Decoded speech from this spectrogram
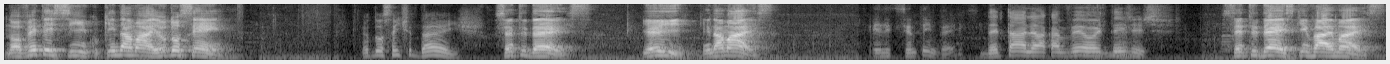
95. Quem dá mais? Eu dou 100. Eu dou 110. 110. E aí? Quem dá mais? Ele senta em 10? Detalhe, ela cabe V8, tem gente. 110. Quem vai mais?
